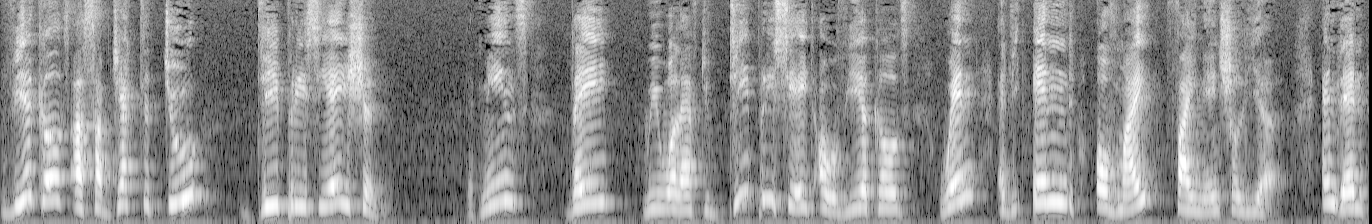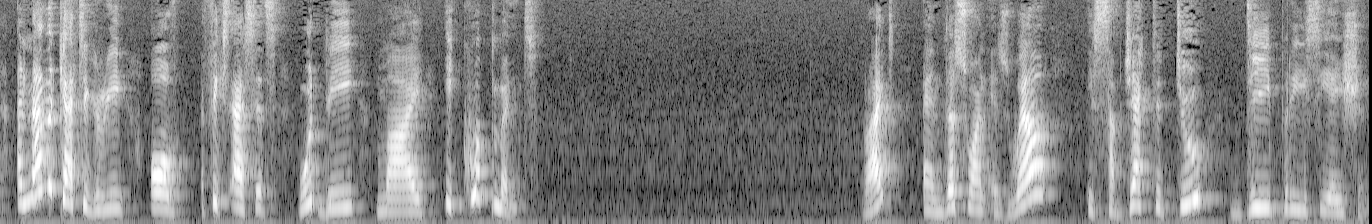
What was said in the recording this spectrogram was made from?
vehicles are subjected to depreciation. That means they we will have to depreciate our vehicles when at the end of my financial year. And then another category of fixed assets would be my equipment. Right? And this one as well is subjected to depreciation.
